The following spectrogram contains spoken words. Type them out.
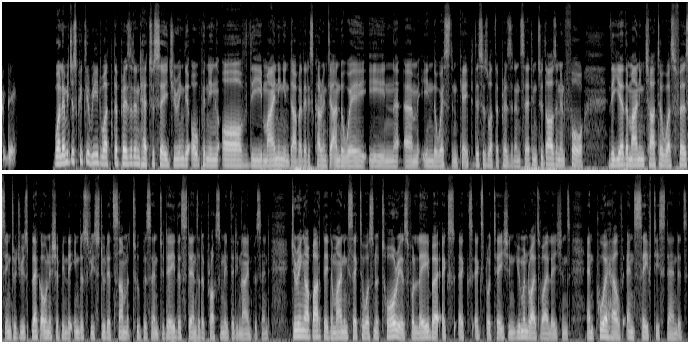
today. Well, let me just quickly read what the president had to say during the opening of the mining indaba that is currently underway in um, in the Western Cape. This is what the president said. In 2004, the year the mining charter was first introduced, black ownership in the industry stood at some 2%. Today, this stands at approximately 39%. During apartheid, the mining sector was notorious for labor ex- ex- exploitation, human rights violations, and poor health and safety standards.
